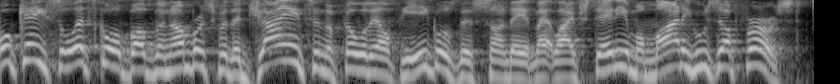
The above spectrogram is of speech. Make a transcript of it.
Okay, so let's go above the numbers for the Giants and the Philadelphia Eagles this Sunday at MetLife Stadium. Amani, who's up first?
